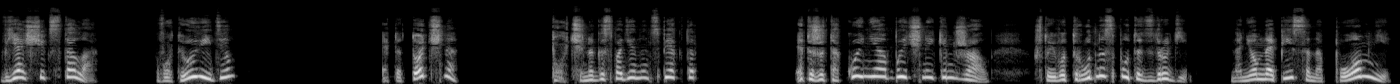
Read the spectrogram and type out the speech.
в ящик стола. Вот и увидел. Это точно? Точно, господин инспектор. Это же такой необычный кинжал, что его трудно спутать с другим. На нем написано «Помни,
